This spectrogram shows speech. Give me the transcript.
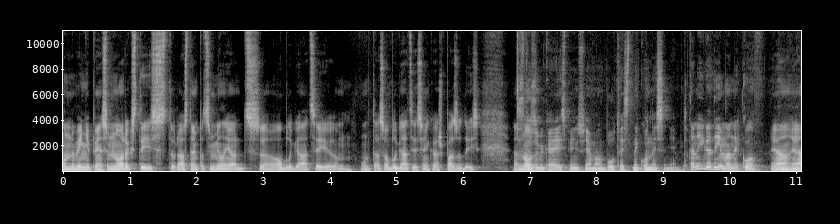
un viņi, piemēram, norakstīs 18 miljardus obligāciju, un tās obligācijas vienkārši pazudīs. Tas nu, nozīmē, ka es pieņemu, ja man būtu, es neko nesaņemtu. Tā gadījumā neko. Jā, mm. jā.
